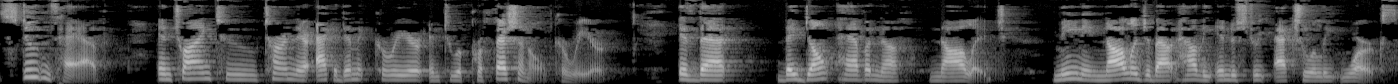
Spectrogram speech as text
students have in trying to turn their academic career into a professional career is that they don't have enough knowledge, meaning knowledge about how the industry actually works.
